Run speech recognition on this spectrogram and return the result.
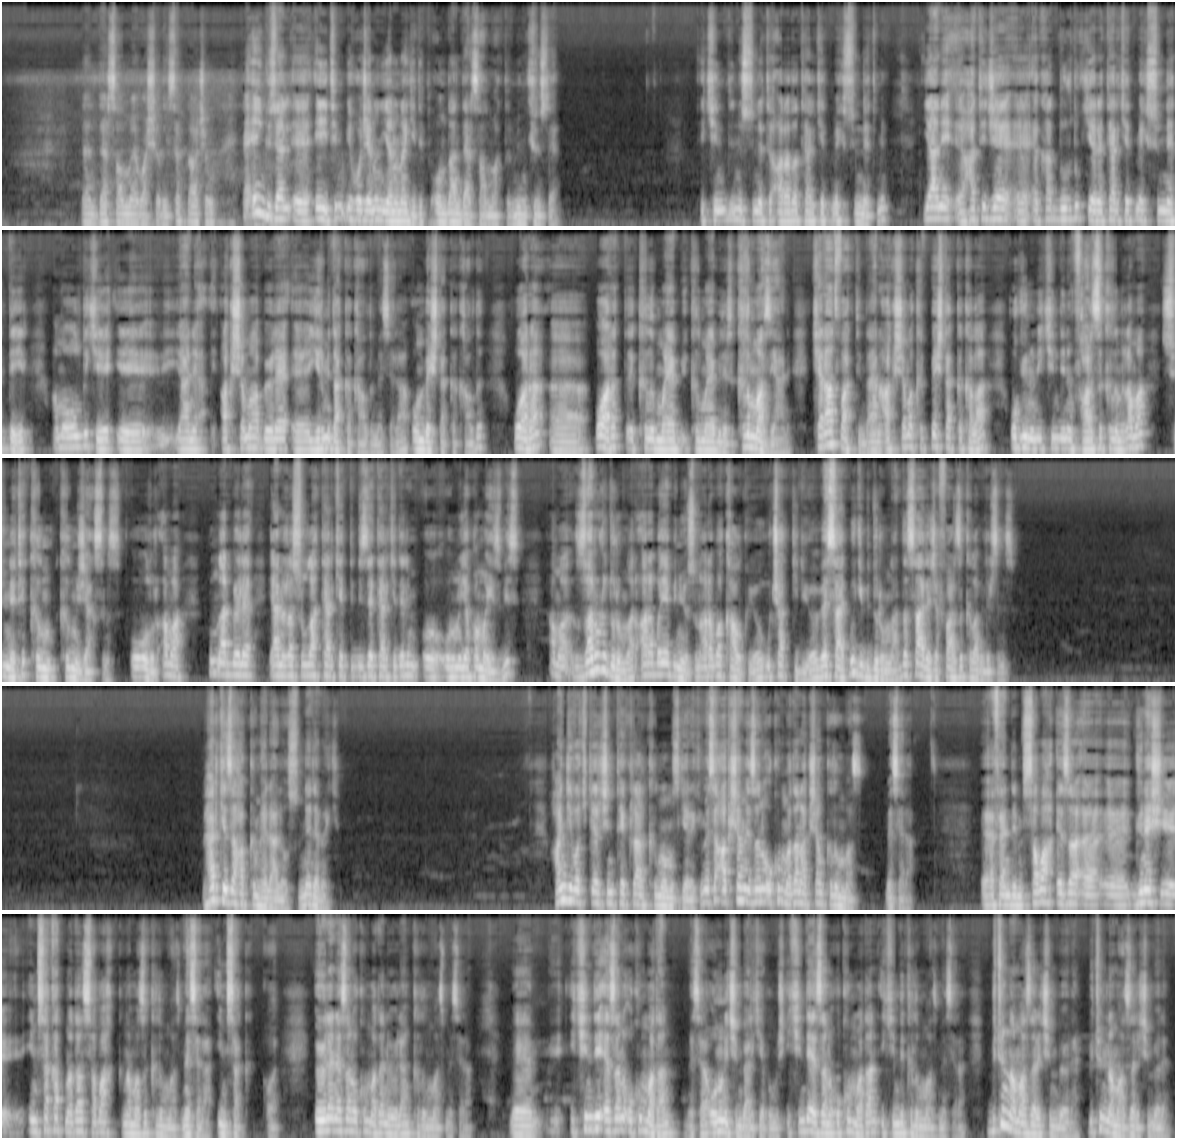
yani ders almaya başladıysak daha çabuk. Yani en güzel e, eğitim bir hocanın yanına gidip ondan ders almaktır mümkünse. İkindinin sünneti arada terk etmek sünnet mi? Yani e, Hatice e, Eka durduk yere terk etmek sünnet değil. Ama oldu ki e, yani akşama böyle e, 20 dakika kaldı mesela. 15 dakika kaldı. O ara e, o ara kılınmaya kılmayabilirsin. Kılınmaz yani. Kerat vaktinde yani akşama 45 dakika kala o günün ikindinin farzı kılınır ama sünneti kıl, kılmayacaksınız. O olur ama bunlar böyle yani Resulullah terk etti biz de terk edelim onu yapamayız biz. Ama zaruri durumlar arabaya biniyorsun, araba kalkıyor, uçak gidiyor vesaire bu gibi durumlarda sadece farzı kılabilirsiniz. Herkese hakkım helal olsun. Ne demek? Hangi vakitler için tekrar kılmamız gerekiyor? Mesela akşam ezanı okunmadan akşam kılınmaz. Mesela. E, efendim sabah eza, e, e, güneş imsak atmadan sabah namazı kılınmaz mesela imsak. Öğlen ezan okunmadan öğlen kılınmaz mesela. İkindi ezanı okunmadan mesela onun için belki yapılmış. İkindi ezanı okunmadan ikindi kılınmaz mesela. Bütün namazlar için böyle. Bütün namazlar için böyle.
